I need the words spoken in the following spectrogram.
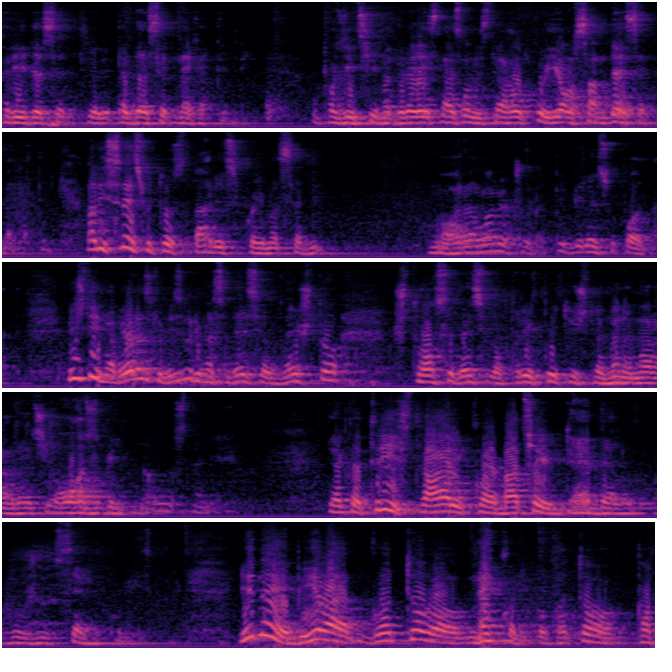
30 ili 50 negativni. U poziciji ima 90 naslovnih strana, od koji je 80 negativni. Ali sve su to stvari s kojima se moralo računati, bile su poznate. Međutim, na vjeranskim izborima se desilo nešto što se desilo prvi put i što je mene, moram reći, ozbiljno usnemirilo. Dakle, tri stvari koje bacaju debelu, ružnu senku na izbore. Jedna je bila gotovo, nekoliko gotovo, pot,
